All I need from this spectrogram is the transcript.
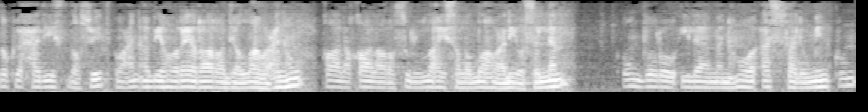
Donc le hadith d'ensuite, وعن أبي هريرة رضي الله عنه قال قال رسول الله صلى الله عليه وسلم انظروا إلى من هو أسفل منكم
